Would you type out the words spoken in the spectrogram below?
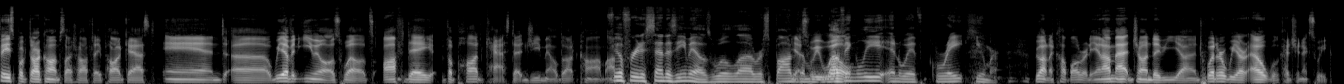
facebook.com slash off day podcast. And uh, we have an email as well. It's offdaythepodcast at gmail.com. Feel free to send us emails. We'll uh, respond Yes, to them we will. lovingly and with great humor. We've gotten a couple already. And I'm at John WEI on Twitter. We are out. We'll catch you next week.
